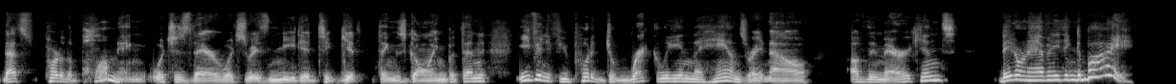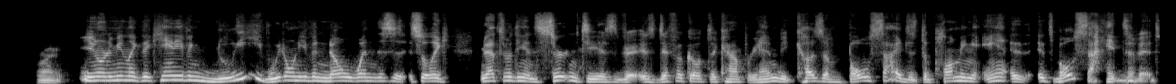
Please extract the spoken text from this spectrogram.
that's part of the plumbing which is there which is needed to get things going but then even if you put it directly in the hands right now of the americans they don't have anything to buy right. You know what i mean? Like they can't even leave. We don't even know when this is so like that's where the uncertainty is is difficult to comprehend because of both sides. It's the plumbing and it's both sides of it.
